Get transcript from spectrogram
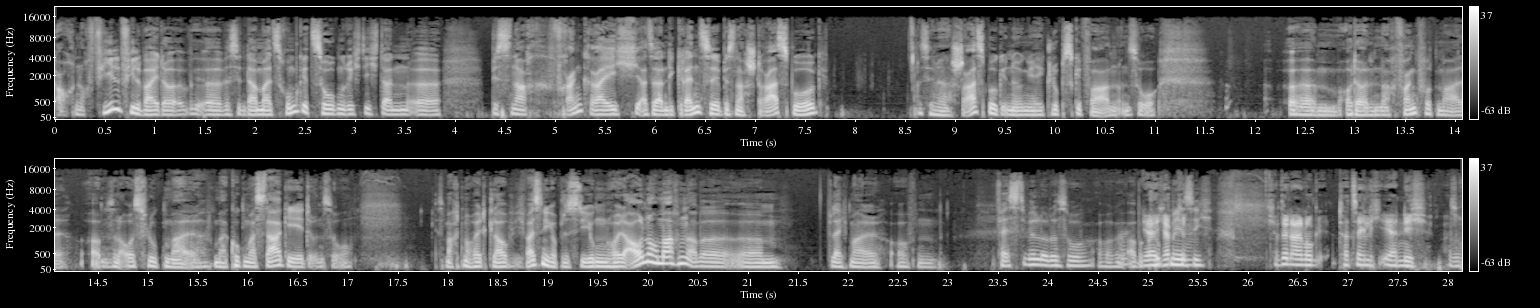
auch noch viel, viel weiter. Äh, wir sind damals rumgezogen, richtig dann äh, bis nach Frankreich, also an die Grenze, bis nach Straßburg. Da sind wir nach Straßburg in irgendwelche Clubs gefahren und so. Ähm, oder nach Frankfurt mal, ähm, so einen Ausflug mal, mal gucken, was da geht und so. Das macht man heute, glaube ich, ich weiß nicht, ob das die Jungen heute auch noch machen, aber ähm, vielleicht mal auf ein Festival oder so, aber, aber ja, clubmäßig. Ich habe den, hab den Eindruck, tatsächlich eher nicht. Also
